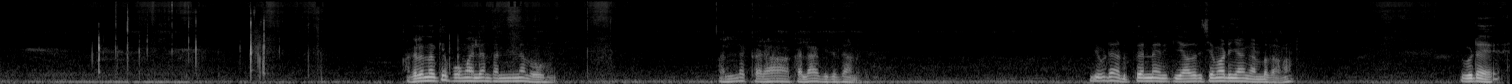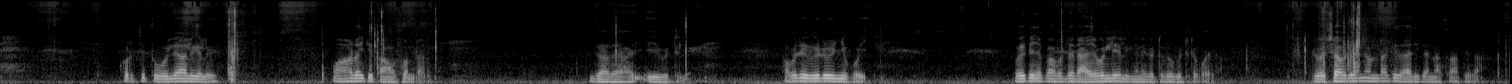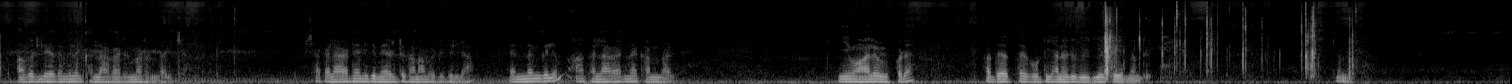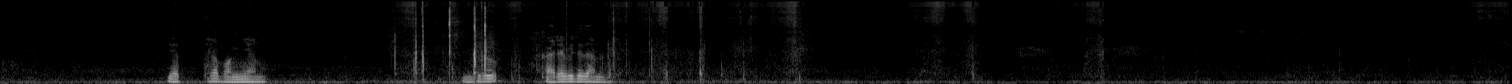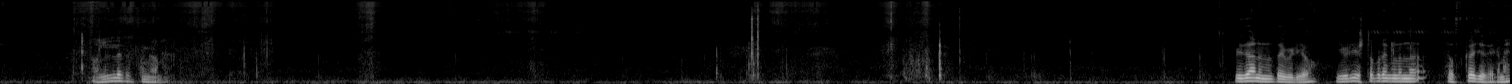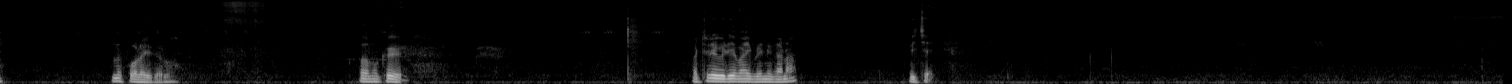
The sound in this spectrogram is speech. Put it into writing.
അകലെ നോക്കിയാൽ പൂമാലെല്ലാം തന്നെ തോന്നും നല്ല കലാ കലാവിരുദ്ധാണിത് ഇതിവിടെ അടുത്ത് തന്നെ എനിക്ക് യാദൃശ്യമായിട്ട് ഞാൻ കണ്ടതാണ്. ഇവിടെ കുറച്ച് തൊഴിലാളികൾ വാടകയ്ക്ക് താമസം ഉണ്ടായിരുന്നു ഇതാ ഈ വീട്ടിൽ അവർ വീട് ഒഴിഞ്ഞ് പോയി. പോയി കഴിഞ്ഞപ്പോൾ അവരുടെ ഒരു അയവള്ളിയിൽ ഇങ്ങനെ കെട്ടി തൂക്കിട്ടിട്ട് പോയത്. ഒരുപക്ഷെ അവർ തന്നെ ഉണ്ടാക്കിയതായിരിക്കാൻ സാധ്യത അവരിൽ ഏതെങ്കിലും കലാകാരന്മാരുണ്ടായിരിക്കാം. പക്ഷെ ആ കലാകാരനെ എനിക്ക് നേരിട്ട് കാണാൻ പറ്റിയിട്ടില്ല. എന്തെങ്കിലും ആ കലാകാരനെ കണ്ടാൽ ഈ മാല ഉൾപ്പെടെ അദ്ദേഹത്തെ കൂട്ടി ഞാനൊരു വീഡിയോ ചെയ്യുന്നുണ്ട്? എത്ര ഭംഗിയാണ്. എന്തൊരു കരവിരുതാണിത് നല്ല രസം കാണാൻ. ഇതാണ് ഇന്നത്തെ വീഡിയോ. ഈ വീഡിയോ ഇഷ്ടപ്പെടുമെങ്കിൽ ഒന്ന് സബ്സ്ക്രൈബ് ചെയ്തേക്കണേ. ഒന്ന് ഫോളോ ചെയ്തോളൂ. അപ്പോൾ നമുക്ക് മറ്റൊരു വീഡിയോയുമായി വീണ്ടും കാണാം. വിജയ്.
